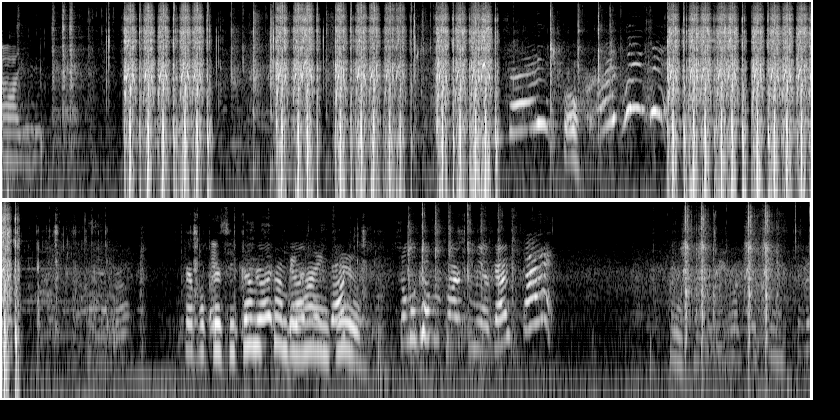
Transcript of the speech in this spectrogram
Ah, you hit. Oh. Careful, because he comes from behind too. Someone cover fire for me, okay? Got it.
